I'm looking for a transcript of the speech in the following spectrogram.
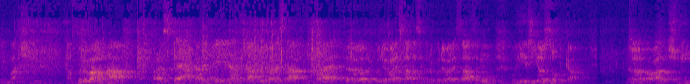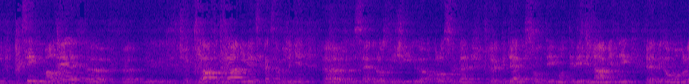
nejmladší. Studoval na Pražské akademii na začátku 90. let, od roku 90 asi do roku 97 u Jiřího Sobka. Pavel Šmíd si maluje, když člověk dělá figurální věci, tak samozřejmě se rozlíží okolo sebe, kde jsou ty motivy, ty náměty, které by ho mohly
